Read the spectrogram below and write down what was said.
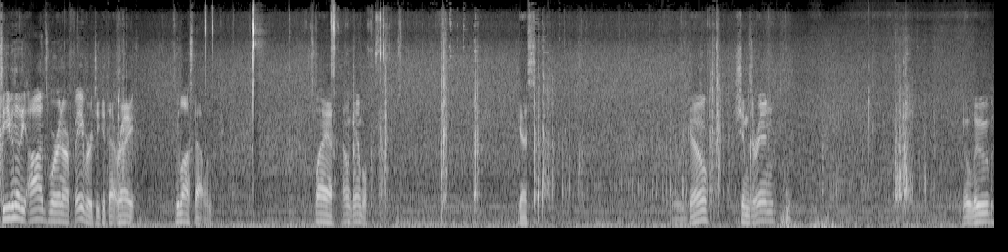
See, even though the odds were in our favor to get that right, we lost that one. That's why I, I don't gamble. Yes. There we go. Shims are in. No lube.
